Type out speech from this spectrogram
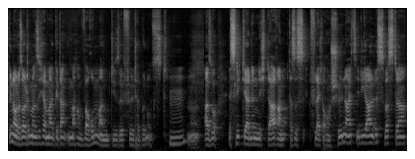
Genau, da sollte man sich ja mal Gedanken machen, warum man diese Filter benutzt. Ne? Also es liegt ja dann nicht daran, dass es vielleicht auch ein Schönheitsideal ist, was da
